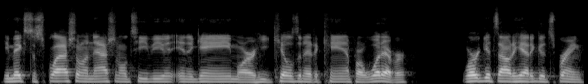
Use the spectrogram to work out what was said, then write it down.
He makes a splash on a national TV in a game, or he kills it at a camp, or whatever. Word gets out he had a good spring.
